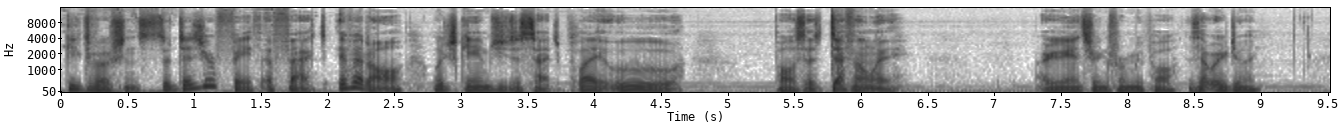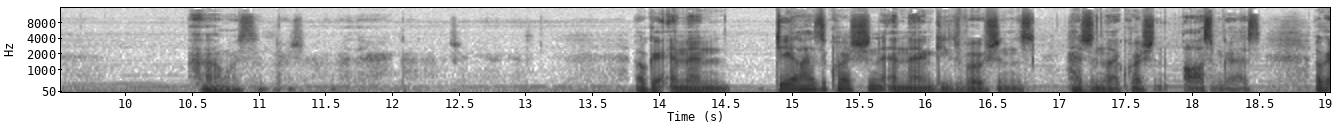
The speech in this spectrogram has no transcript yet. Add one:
Geek Devotions. So, does your faith affect, if at all, which games you decide to play? Ooh. Paul says, definitely. Are you answering for me, Paul? Is that what you're doing? Uh, what's the person? Okay, and then Dale has a question, and then Geek Devotions has another question. Awesome, guys. Okay,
